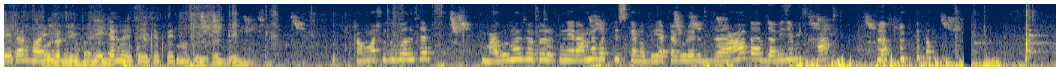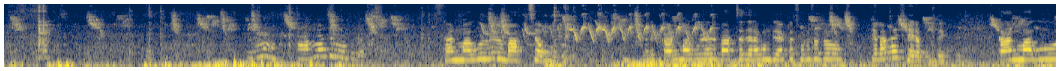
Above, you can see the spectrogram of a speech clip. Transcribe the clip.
এটার হয় ওটার ডিম হয়নি এইটার হয়েছে এইটার পেট মতো এইটার ডিম হয়েছে। ঠাম্মা শুধু বলছে মাগুর মাছ অত নে রান্না করতিস কেন? দুই একটা করে রাত আর যাবি যাবি খা। কান মাগুরের বাচ্চা মতো। কান মাগুরের বাচ্চা যেরকম দু একটা ছোট ছোট কেনা হয়, সেরকম দেখতে। কান মাগুর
